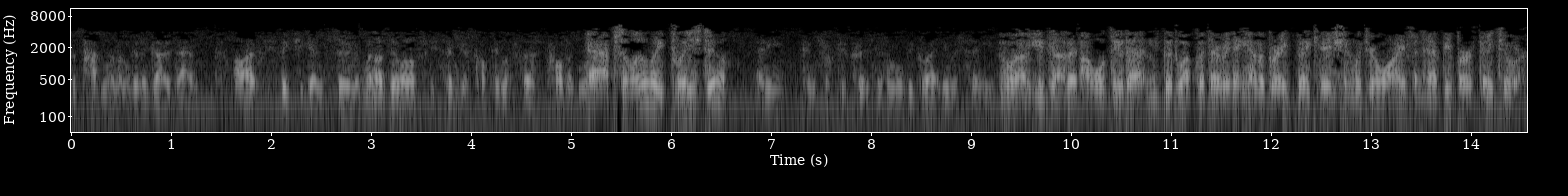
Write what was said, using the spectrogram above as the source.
the pattern that I'm going to go down. I'll hopefully speak to you again soon. When I do, I'll obviously send you a copy of my first product. Well, Absolutely, please do. Any constructive criticism will be greatly received. Well, you got it. I will do that, and good luck with everything. Have a great vacation with your wife, and happy birthday to her.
